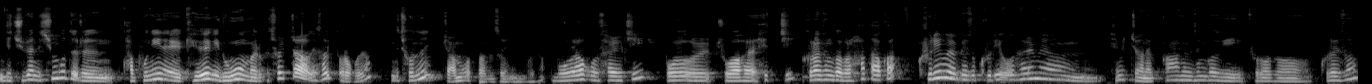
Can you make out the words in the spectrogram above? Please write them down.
이제 주변의 친구들은 다 본인의 계획이 너무 막 이렇게 철저하게 서 있더라고요. 근데 저는 이제 아무것도 안 서 있는 거죠. 뭘 하고 살지? 뭘 좋아했지? 그런 생각을 하다가 그림을 계속 그리고 살면 재밌지 않을까 하는 생각이 들어서 그래서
